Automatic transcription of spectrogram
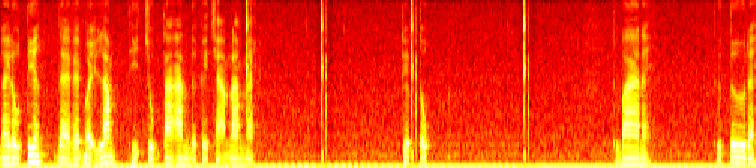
Ngày đầu tiên để về 75 thì chúng ta ăn được cái chạm 5 này. Tiếp tục. Thứ ba này, thứ tư này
